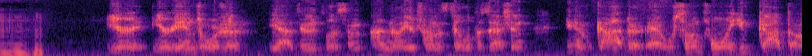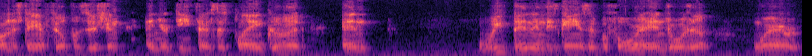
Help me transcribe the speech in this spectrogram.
Mm-hmm. You're you're in Georgia. Yeah, dude. Listen, I know you're trying to steal a possession. You have got to at some point. You've got to understand field position, and your defense is playing good. And we've been in these games before in Georgia where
